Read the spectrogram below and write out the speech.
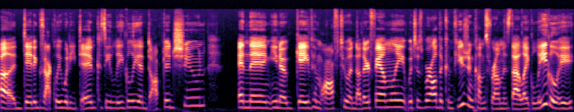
uh, did exactly what he did because he legally adopted Shun and then, you know, gave him off to another family, which is where all the confusion comes from is that, like, legally,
